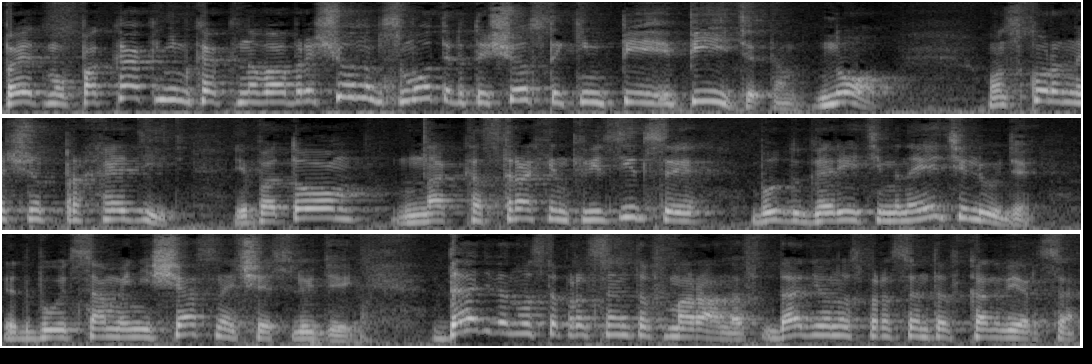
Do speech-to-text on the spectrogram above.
Поэтому пока к ним, как к новообращенным, смотрят еще с таким пиететом. Но он скоро начнет проходить. И потом на кострах инквизиции будут гореть именно эти люди. Это будет самая несчастная часть людей. Да, 90% маранов, да, 90% конверса.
